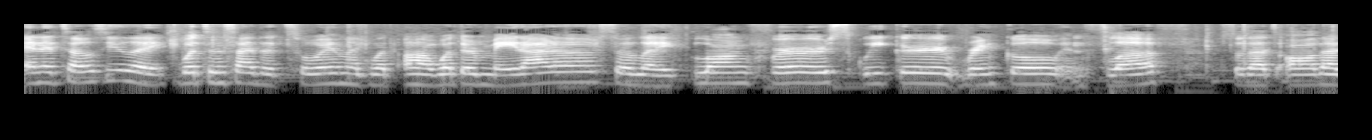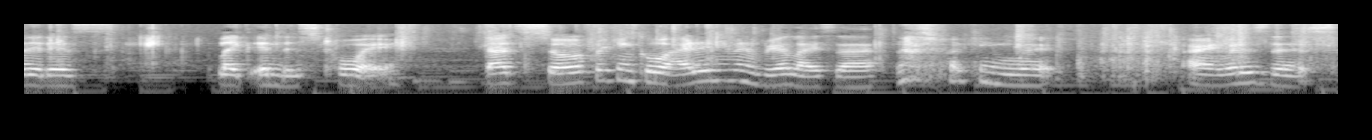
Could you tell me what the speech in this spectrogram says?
And it tells you like what's inside the toy and like what uh, what they're made out of. So like long fur, squeaker, wrinkle, and fluff. So that's all that it is like in this toy. That's so freaking cool. I didn't even realize that. That's fucking lit. Alright, what is this?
